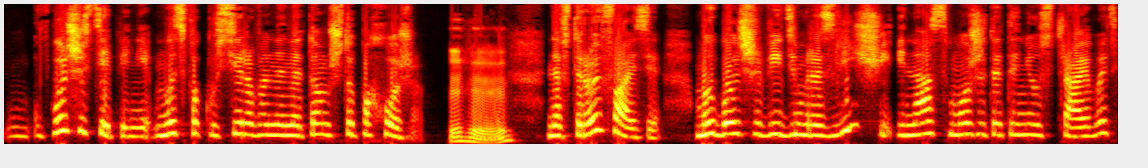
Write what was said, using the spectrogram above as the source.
в большей степени мы сфокусированы на том, что похоже. Мгм. На второй фазе мы больше видим различий, и нас может это не устраивать,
